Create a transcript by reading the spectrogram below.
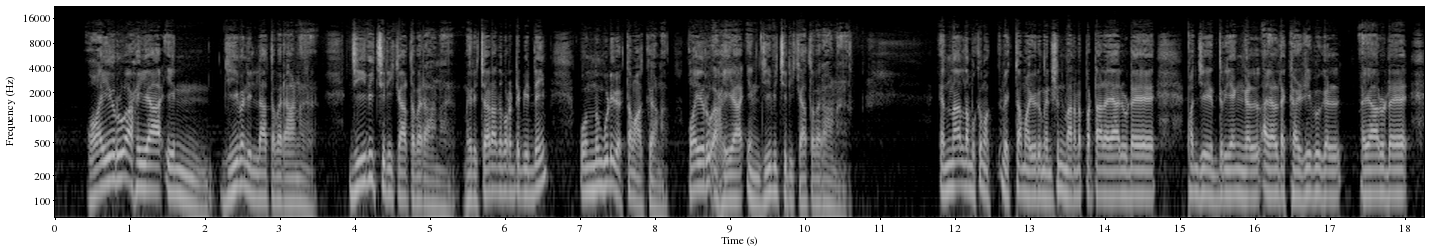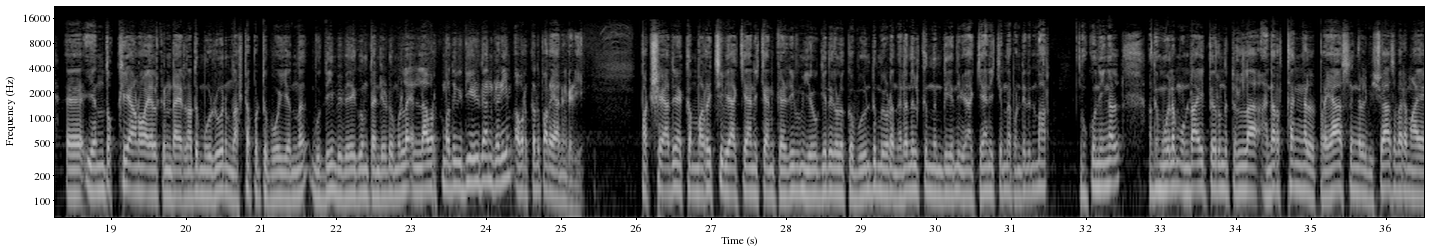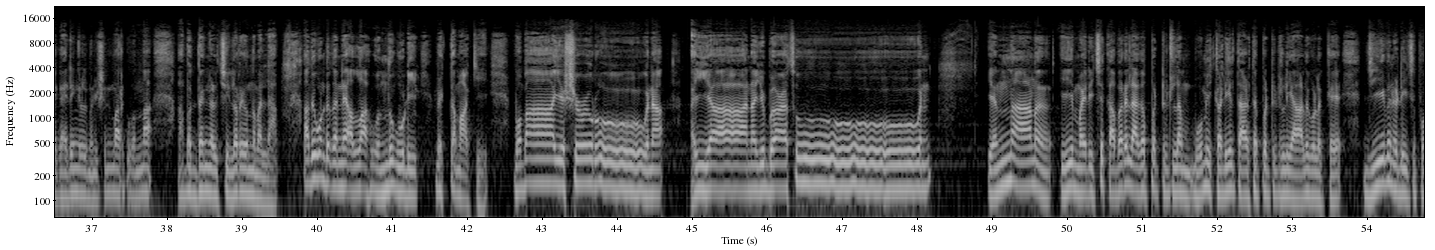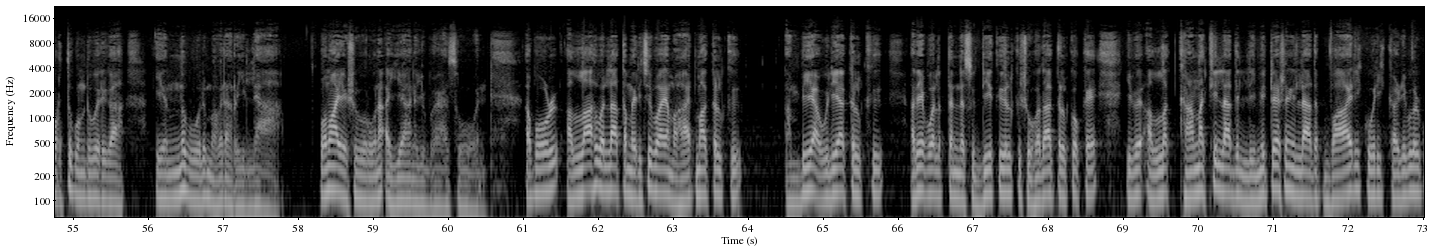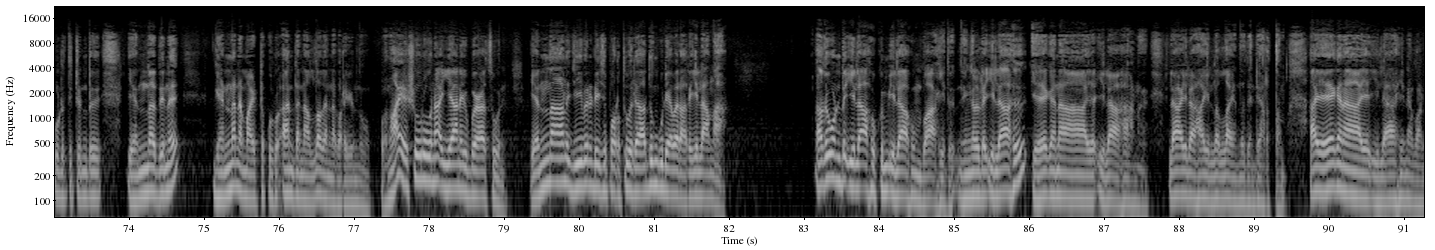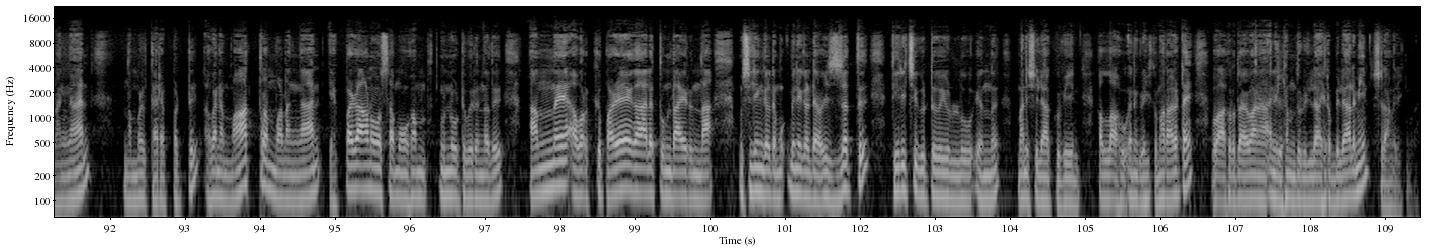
വൈറു അഹിയ ഇൻ ജീവനില്ലാത്തവരാണ്. ജീവിച്ചിരിക്കാത്തവരാണ്. മരിച്ചവരാന്ന് പറഞ്ഞിട്ട് പിന്നെയും ഒന്നും കൂടി വ്യക്തമാക്കുകയാണ്. വൈറു അഹിയ ഇൻ ജീവിച്ചിരിക്കാത്തവരാണ്. എന്നാൽ നമുക്ക് മക്- വ്യക്തമായി ഒരു മനുഷ്യൻ മരണപ്പെട്ടാൽ അയാളുടെ പഞ്ചേന്ദ്രിയങ്ങൾ അയാളുടെ കഴിവുകൾ അയാളുടെ എന്തൊക്കെയാണോ അയാൾക്കുണ്ടായിരുന്നത് അത് മുഴുവനും നഷ്ടപ്പെട്ടു പോയി എന്ന് ബുദ്ധിയും വിവേകവും തന്റെ ഇടമുള്ള എല്ലാവർക്കും അത് വിധി എഴുതാൻ കഴിയും അവർക്കത് പറയാനും കഴിയും. പക്ഷേ അതിനൊക്കെ മറിച്ച് വ്യാഖ്യാനിക്കാൻ കഴിവും യോഗ്യതകളൊക്കെ വീണ്ടും ഇവിടെ നിലനിൽക്കുന്നുണ്ട് എന്ന് വ്യാഖ്യാനിക്കുന്ന പണ്ഡിതന്മാർ നോക്കൂ നിങ്ങൾ അതുമൂലം ഉണ്ടായിത്തീർന്നിട്ടുള്ള അനർത്ഥങ്ങൾ പ്രയാസങ്ങൾ വിശ്വാസപരമായ കാര്യങ്ങൾ മനുഷ്യന്മാർക്ക് വന്ന അബദ്ധങ്ങൾ ചില്ലറയൊന്നുമല്ല. അതുകൊണ്ട് തന്നെ അള്ളാഹു ഒന്നുകൂടി വ്യക്തമാക്കി. വമായഷൂന അയ്യാനയുബാസൂൻ എന്നാണ് ഈ മരിച്ച് കബറിൽ അകപ്പെട്ടിട്ടുള്ള ഭൂമിക്കടിയിൽ താഴ്ത്തപ്പെട്ടിട്ടുള്ള ആളുകളൊക്കെ ജീവനടിച്ച് പുറത്തു കൊണ്ടുവരിക എന്ന് പോലും അവരറിയില്ല. ഒമായഷൂറൂന അയ്യാന യുബാസൂൻ അപ്പോൾ അള്ളാഹു അല്ലാത്ത മരിച്ചുപോയ മഹാത്മാക്കൾക്ക് അമ്പിയ ഔലിയാക്കൾക്ക് അതേപോലെ തന്നെ സുദ്ദീഖുകൾക്ക് ശുഹതാക്കൾക്കൊക്കെ ഇവ അല്ല കണക്കില്ലാതെ ലിമിറ്റേഷൻ ഇല്ലാതെ വാരിക്കോരി കഴിവുകൾ കൊടുത്തിട്ടുണ്ട് എന്നതിന് ഗണ്ണനമായിട്ട് ഖുർആൻ തന്നെ അള്ള തന്നെ പറയുന്നു. ഒന്നാ യഷൂറൂന അയ്യാന യുബാസൂൻ എന്നാണ് ജീവനടിച്ച് പുറത്തു വരിക അതും കൂടി അവർ അറിയില്ല എന്നാ. അതുകൊണ്ട് ഇലാഹുക്കും ഇലാഹും വാഹിദ്. നിങ്ങളുടെ ഇലാഹ് ഏകനായ ഇലാഹാണ്. ലാ ഇലാഹ ഇല്ലല്ല എന്നതിന്റെ അർത്ഥം. ആ ഏകനായ ഇലാഹിനെ വണങ്ങാൻ നമ്മൾ തരപ്പെട്ട് അവനെ മാത്രം വണങ്ങാൻ എപ്പോഴാണോ സമൂഹം മുന്നോട്ട് വരുന്നത് അന്നേ അവർക്ക് പഴയ കാലത്തുണ്ടായിരുന്ന മുസ്ലിങ്ങളുടെ മുഗ്മിനുകളുടെ ഇജ്ജത്ത് തിരിച്ചു കിട്ടുകയുള്ളൂ എന്ന് മനസ്സിലാക്കുകയും അള്ളാഹു അനുഗ്രഹിക്കുമാറാകട്ടെ. വാഹൃദാന അനിൽ അഹമ്മദുല്ലാഹി റബ്ബുലാലമീൻ അസ്സാം വലൈക്കും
